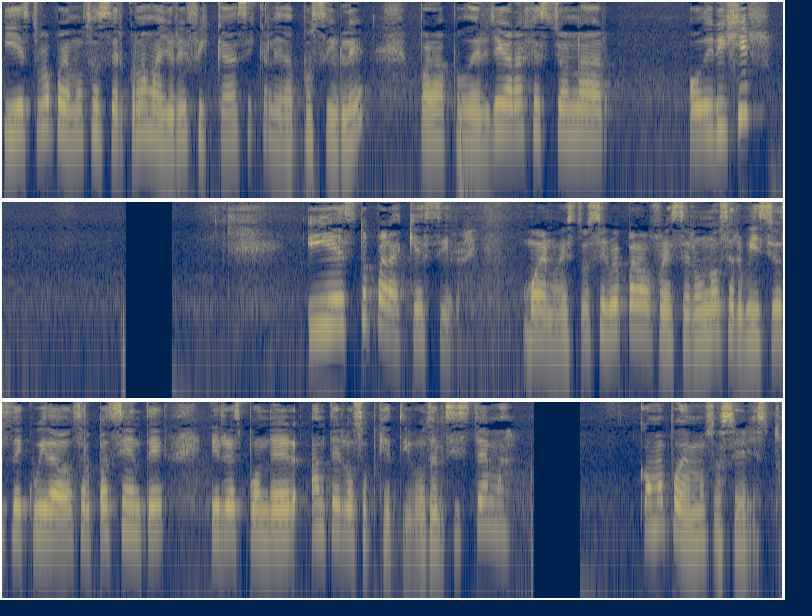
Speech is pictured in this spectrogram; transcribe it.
Y esto lo podemos hacer con la mayor eficacia y calidad posible para poder llegar a gestionar o dirigir. ¿Y esto para qué sirve? Bueno, esto sirve para ofrecer unos servicios de cuidados al paciente y responder ante los objetivos del sistema. ¿Cómo podemos hacer esto?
